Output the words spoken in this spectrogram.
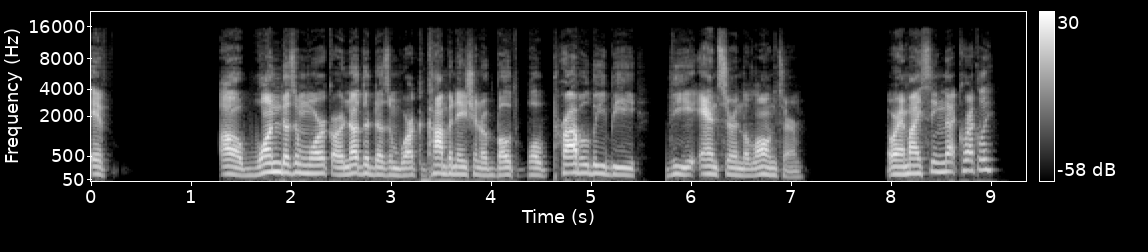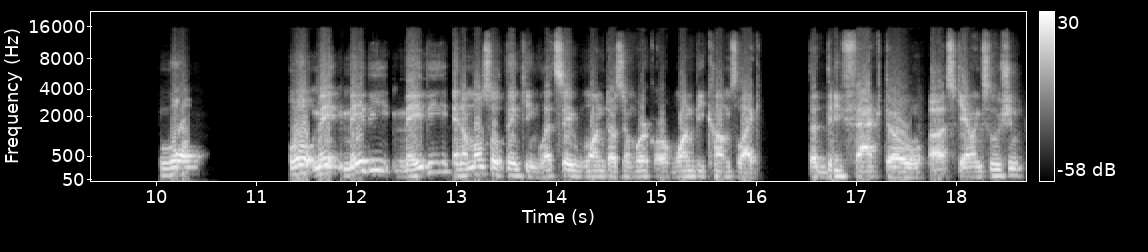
if uh one doesn't work or another doesn't work, a combination of both will probably be the answer in the long term. Or am I seeing that correctly? Well, well, may, maybe, maybe, and I'm also thinking, let's say one doesn't work or one becomes like the de facto uh, scaling solution.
